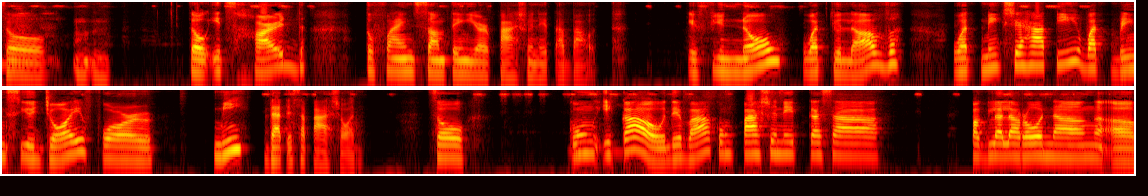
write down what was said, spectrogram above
So, mm So it's hard to find something you're passionate about. If you know what you love, what makes you happy, what brings you joy, for me, that is a passion. So, kung ikaw, 'di ba, kung passionate ka sa paglalaro ng uh,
